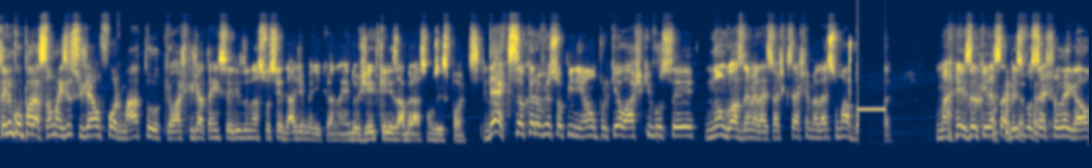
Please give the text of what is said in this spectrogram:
tem nem comparação, mas isso já é um formato que eu acho que já está inserido na sociedade americana, né? do jeito que eles abraçam os esportes. Dex, eu quero ouvir a sua opinião, porque eu acho que você não gosta da MLS, eu acho que você acha a MLS uma b mas eu queria saber se você achou legal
